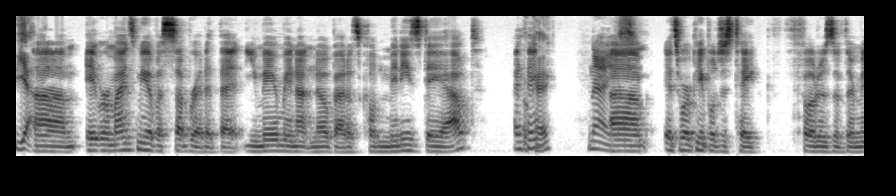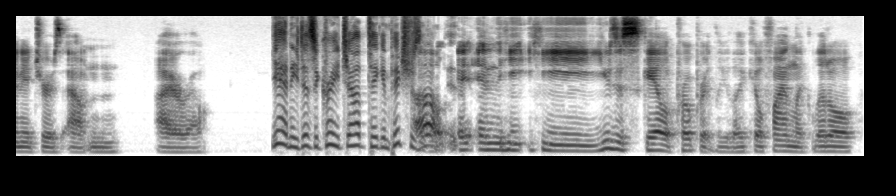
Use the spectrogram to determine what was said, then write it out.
Yeah. Um, it reminds me of a subreddit that you may or may not know about. It's called Minis Day Out, I think. Okay. Nice. Um, it's where people just take photos of their miniatures out in IRL. Yeah, and he does a great job taking pictures Oh, of them. and, and he he uses scale appropriately. Like he'll find like little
